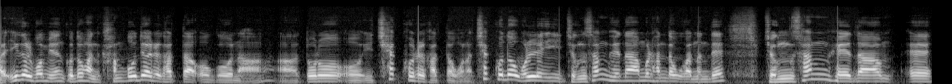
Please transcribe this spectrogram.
자, 이걸 보면 그동안 캄보디아를 갔다 오거나 아, 또로 어, 이 체코를 갔다 오거나 체코도 원래 이 정상회담을 한다고 갔는데 정상회담에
